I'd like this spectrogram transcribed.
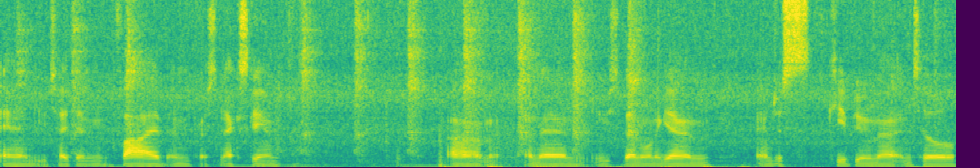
And you type in 5 and press next scan. Um, and then you spend one again and just keep doing that until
